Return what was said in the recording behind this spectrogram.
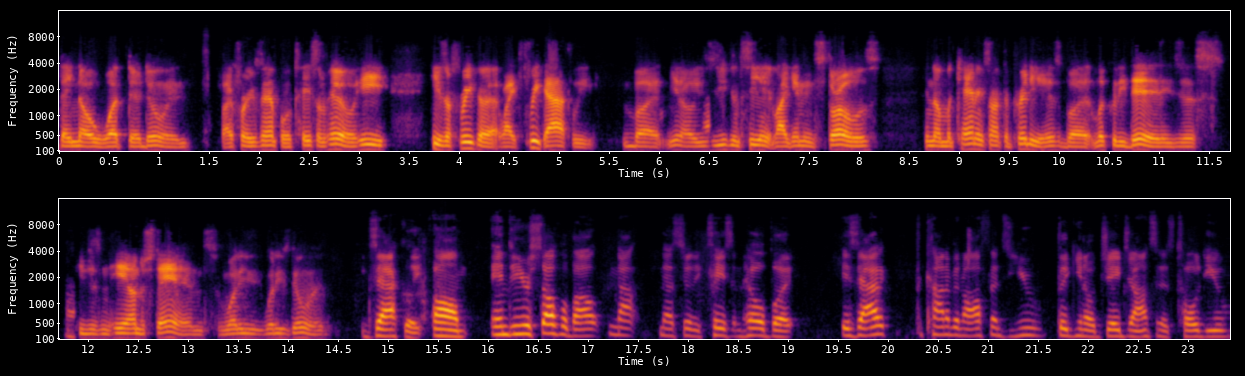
they know what they're doing. Like for example, Taysom Hill, he he's a freak like freak athlete, but you know you can see it like in his throws you know, mechanics aren't the prettiest, but look what he did. He just he just he understands what he what he's doing. Exactly. Um, and to yourself about not necessarily Taysom Hill, but is that the kind of an offense you think you know Jay Johnson has told you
